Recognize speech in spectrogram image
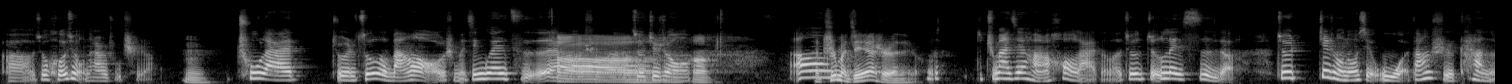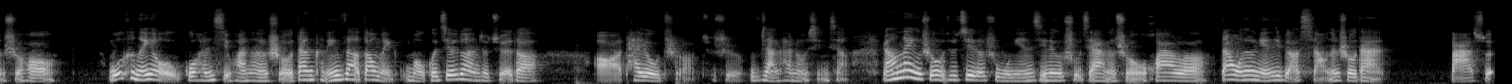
呃，就何炅那是主持的，嗯出来就是所有的玩偶，什么金龟子，然后什么、啊，就这种啊，啊，芝麻街似的那种。芝麻街好像后来的了，就就类似的，就这种东西，我当时看的时候，我可能有过很喜欢它的时候，但肯定在到每某个阶段就觉得啊太幼稚了，就是我不想看这种形象。然后那个时候我就记得是五年级那个暑假的时候，我花了，当然我那个年纪比较小，那时候大概八岁，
